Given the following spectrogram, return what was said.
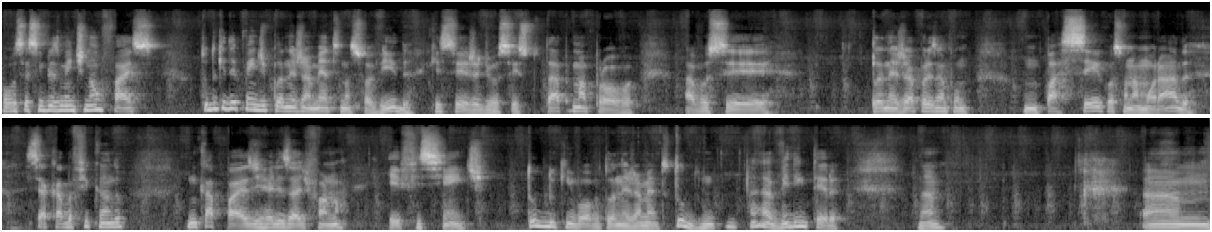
ou você simplesmente não faz. Tudo que depende de planejamento na sua vida, que seja de você estudar para uma prova, a você planejar, por exemplo, um, um passeio com a sua namorada, você acaba ficando incapaz de realizar de forma eficiente. Tudo que envolve planejamento, tudo, a vida inteira. Né? Um,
